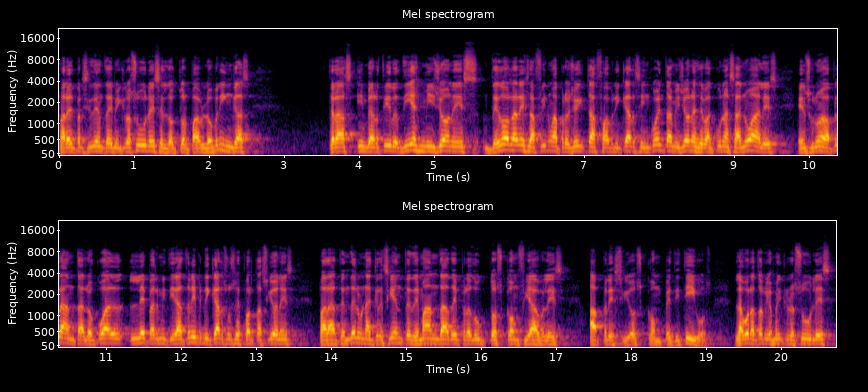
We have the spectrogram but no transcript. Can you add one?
Para el presidente de Microzules, el doctor Pablo Bringas, tras invertir 10 millones de dólares, la firma proyecta fabricar 50 millones de vacunas anuales en su nueva planta, lo cual le permitirá triplicar sus exportaciones para atender una creciente demanda de productos confiables a precios competitivos. Laboratorios Microzules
